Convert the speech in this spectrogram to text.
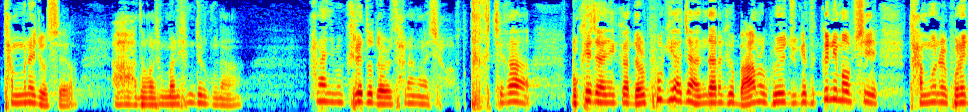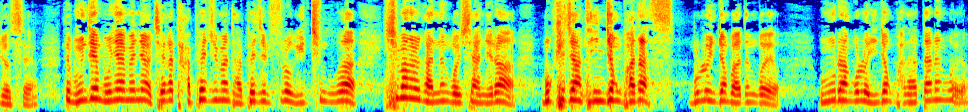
단문해 줬어요. 아, 너가 정말 힘들구나. 하나님은 그래도 널 사랑하셔. 제가 목회자니까 널 포기하지 않는다는 그 마음을 보여주기 위해서 끊임없이 단문을 보내줬어요. 근데 문제는 뭐냐면요. 제가 답해주면 답해질수록 이 친구가 희망을 갖는 것이 아니라 목회자한테 인정받았어. 뭘로 인정받은 거예요? 우울한 걸로 인정받았다는 거예요.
